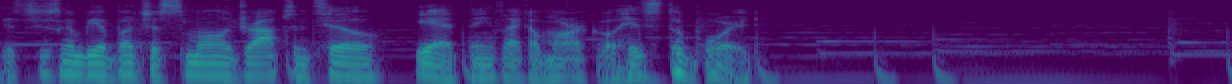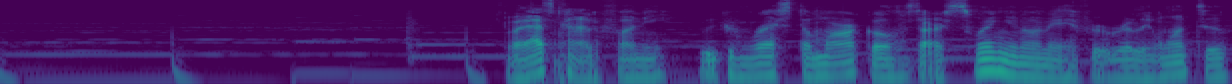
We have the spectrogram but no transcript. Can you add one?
It's just gonna be a bunch of small drops until, yeah, things like a Marco hits the board. Well, that's kind of funny. We can rest the Marco and start swinging on it if we really want to.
